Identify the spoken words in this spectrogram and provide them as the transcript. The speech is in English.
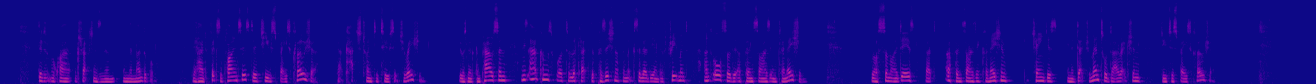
Didn't require extractions in the, in the mandible. They had fixed appliances to achieve space closure, that catch-22 situation. There was no comparison, and his outcomes were to look at the position of the maxilla at the end of treatment and also the upper incisor inclination. There are some ideas that upper incisor inclination changes in a detrimental direction due to space closure.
